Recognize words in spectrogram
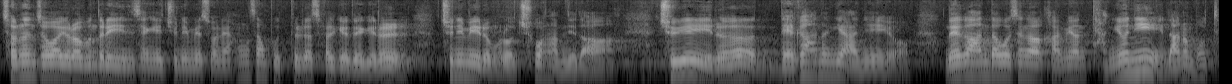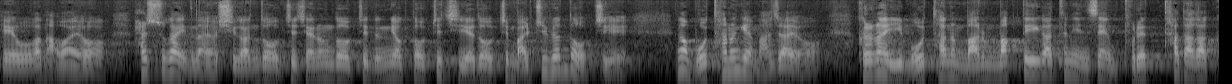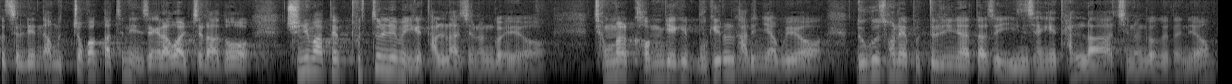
저는 저와 여러분들의 인생이 주님의 손에 항상 붙들려 살게 되기를 주님의 이름으로 축원합니다. 주의 일은 내가 하는 게 아니에요. 내가 한다고 생각하면 당연히 나는 못해요가 나와요. 할 수가 있나요? 시간도 없지, 재능도 없지, 능력도 없지, 지혜도 없지, 말주변도 없지. 그러니까 못하는 게 맞아요. 그러나 이 못하는 마른 막대기 같은 인생, 불에 타다가 그슬린 나무 조각 같은 인생이라고 할지라도 주님 앞에 붙들리면 이게 달라지는 거예요. 정말 검객이 무기를 가리냐고요. 누구 손에 붙들리냐에 따라서 인생이 달라지는 거거든요.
